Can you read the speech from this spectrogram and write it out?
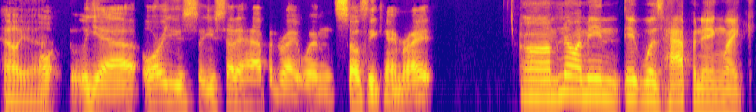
Hell yeah. Or, yeah, or you you said it happened right when Sophie came, right? Um, no, I mean it was happening like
